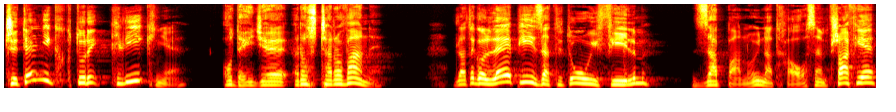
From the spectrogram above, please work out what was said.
Czytelnik, który kliknie, odejdzie rozczarowany. Dlatego lepiej zatytułuj film Zapanuj nad chaosem w szafie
